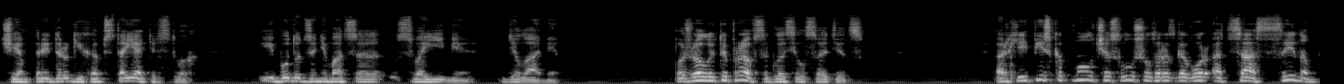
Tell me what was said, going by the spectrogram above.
чем при других обстоятельствах, и будут заниматься своими делами. — Пожалуй, ты прав, — согласился отец. Архиепископ молча слушал разговор отца с сыном,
